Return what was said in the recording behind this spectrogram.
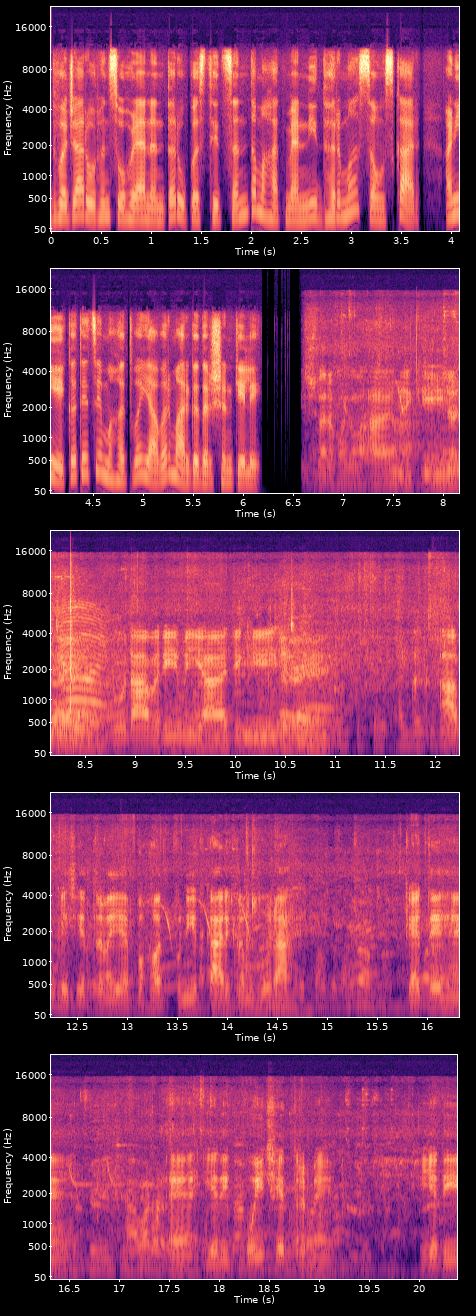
ध्वजारोहण सोहळ्यानंतर उपस्थित संत महात्म्यांनी धर्म संस्कार आणि एकतेचे महत्त्व यावर मार्गदर्शन केले. ईश्वर भगवान की गोदावरी मैया जी की आपके क्षेत्र में यह बहुत पुनीत कार्यक्रम हो रहा है। कहते हैं यदि कोई क्षेत्र में यदि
